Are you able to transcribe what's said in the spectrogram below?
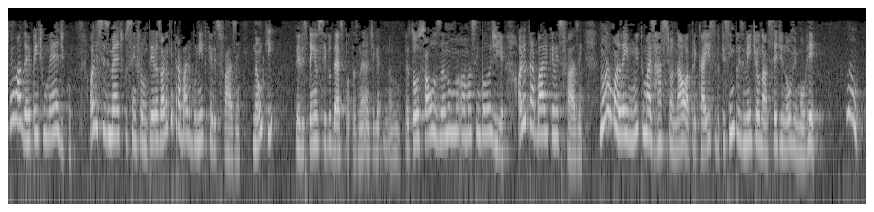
sei lá, de repente um médico. Olha esses médicos sem fronteiras, olha que trabalho bonito que eles fazem. Não que eles tenham sido déspotas, né? Antiga, não, eu estou só usando uma, uma, simbologia. Olha o trabalho que eles fazem. Não é uma lei muito mais racional aplicar isso do que simplesmente eu nascer de novo e morrer? Não.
